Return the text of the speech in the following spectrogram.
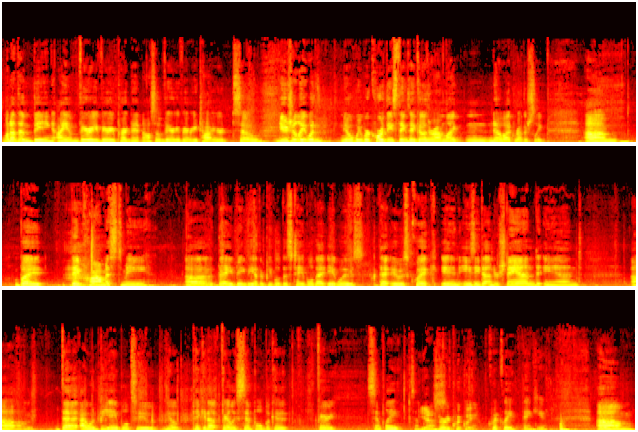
One of them being I am very very pregnant and also very very tired. So usually when you know we record these things, it goes around like "Mm, no, I'd rather sleep. Um, but they promised me, uh, they being the other people at this table, that it was that it was quick and easy to understand and um, that I would be able to, you know, pick it up fairly simple because very simply, simple? Yes. Very quickly. quickly. Thank you. Um,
